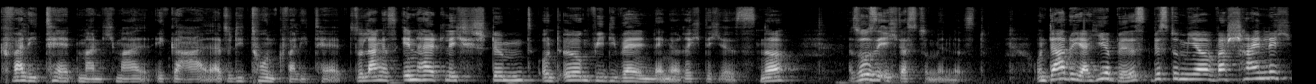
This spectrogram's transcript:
Qualität manchmal egal, also die Tonqualität, solange es inhaltlich stimmt und irgendwie die Wellenlänge richtig ist, ne? So sehe ich das zumindest. Und da du ja hier bist, bist du mir wahrscheinlich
